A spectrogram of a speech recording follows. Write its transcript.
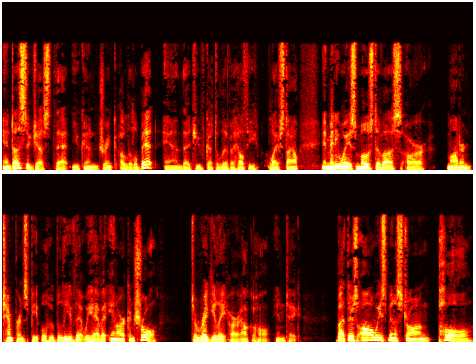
and does suggest that you can drink a little bit and that you've got to live a healthy lifestyle. In many ways, most of us are modern temperance people who believe that we have it in our control to regulate our alcohol intake. But there's always been a strong pull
